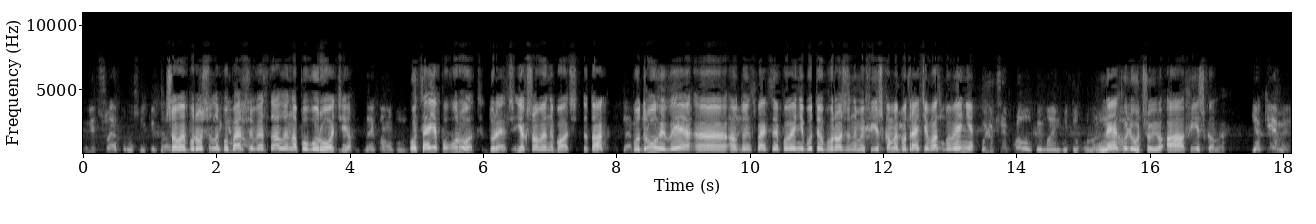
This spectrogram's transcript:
скажіть, що я порушив, які права? Що ви порушили? Які По-перше, ви стали на повороті. На якому був? Оце є поворот, до речі, якщо ви не бачите, так? По-друге, ви, е, автоінспекція, повинні бути обгородженими фішками. По-третє, вас повинні Колючою проволокою маємо бути обгороджені. не правда? колючою, а фішками. Якими?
